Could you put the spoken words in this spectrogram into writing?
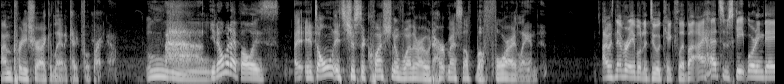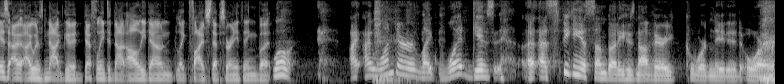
I'm pretty sure I could land a kickflip right now. Ooh, You know what I've always I- It's only it's just a question of whether I would hurt myself before I land it. I was never able to do a kickflip. I, I had some skateboarding days. I, I was not good. Definitely did not ollie down like five steps or anything. But Well, I, I wonder, like, what gives, as speaking as somebody who's not very coordinated or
